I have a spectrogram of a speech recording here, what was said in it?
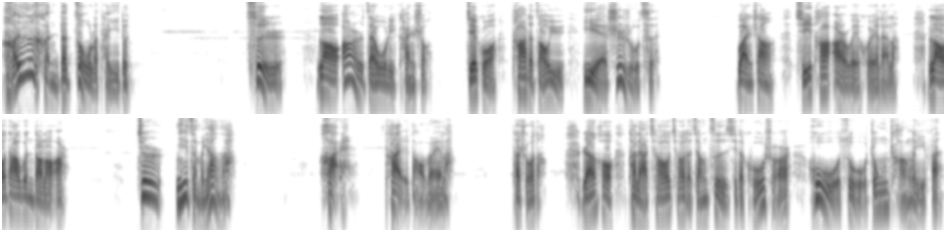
狠狠地揍了他一顿。次日，老二在屋里看守，结果他的遭遇也是如此。晚上，其他二位回来了。老大问到老二：“今儿你怎么样啊？”“嗨，太倒霉了。”他说道。然后他俩悄悄地将自己的苦水互诉衷肠了一番。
